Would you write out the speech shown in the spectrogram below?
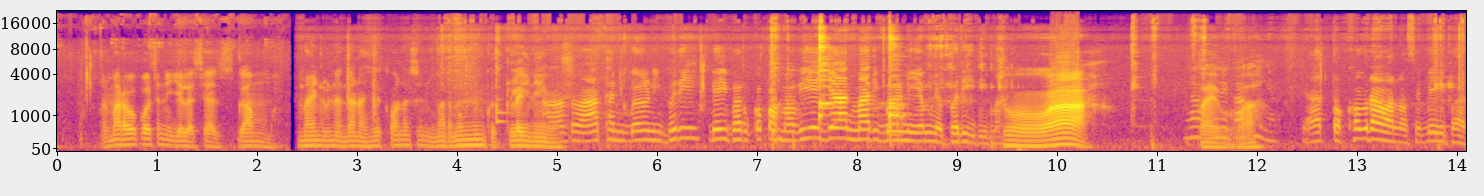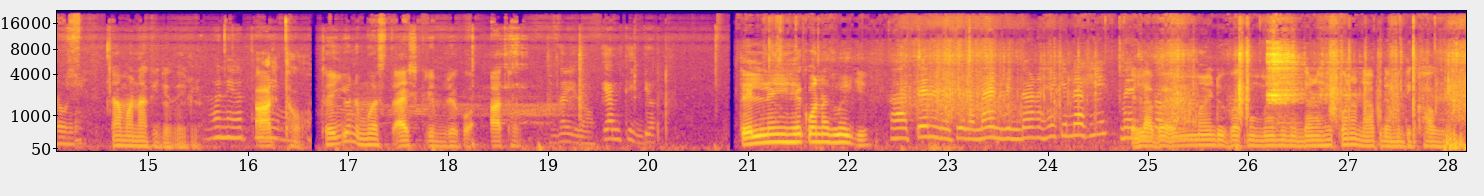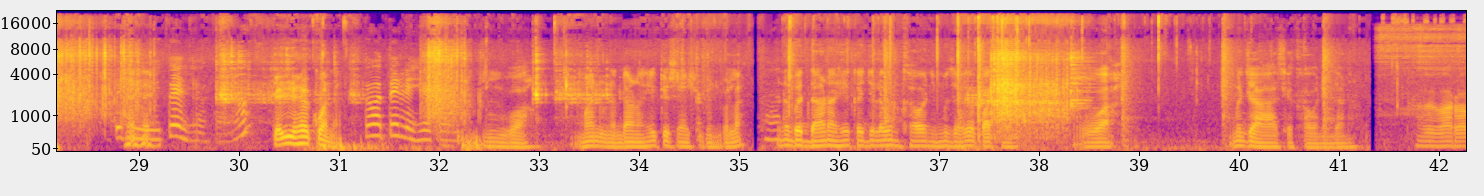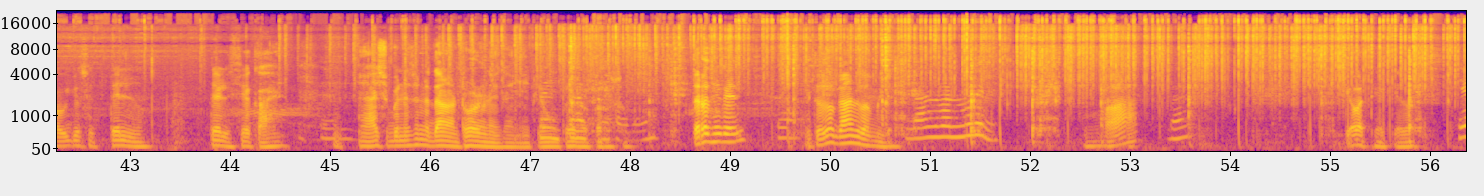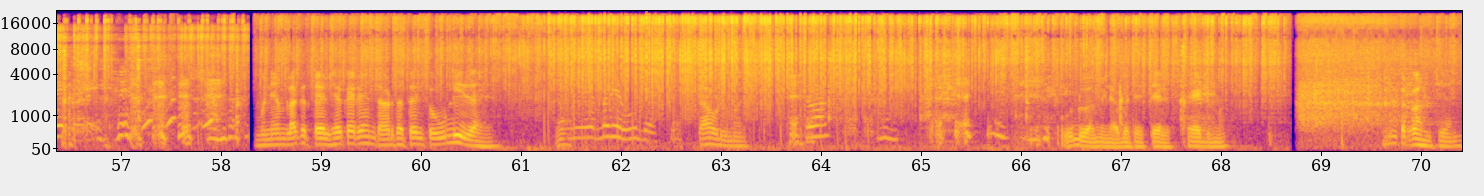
મારા પપ્પા છે ને ગયેલા છે આજ ગામમાં. માંડવીના દાણા શેકવાના છે ને મારા મમ્મી કંઈક લઈને આવ્યા તો આથાની બરણી ભરી. બે ભરું કપાસમાં વી ગયા ને મારી બરણી એમને ભરી દી જો વાહ ભાઈ વાહ. આ તો ખવડાવવાનો છે બે ભારું ને આમાં નાખી જતો એટલે. આથો. થઈ ગયો ને મસ્ત આઈસ્ક્રીમ જેકો આથો. કેમ થઈ ગયો? તેલ નહીં હેકવાના જ હોય કે? હા તેલ ને પેલા માંડવી દાણા હેકી નાખી પેલા માંડવી ભાઈ માંડવી પાકમાં માંડવીના દાણા શેકવાના ને આપણે એમાંથી ખાવું. પછી તેલ હેકવાના તેલ હેકવાના તો તેલ હેકવાના વાહ માંડવીના દાણા હેકે છે આશુબેન પેલા અને ભાઈ દાણા હેકાઈ ગયેલા હોય ખાવાની મજા આવે પાછી વાહ મજા આ છે ખાવાની દાણા. હવે વારો આવી ગયો છે તેલનો. તેલ શેકા હે આશુબેન છે ને દાણા ઢોળ નહીં થાય એટલે હું પહેલો કરું છું. તરત હેકાઈ એ તો જો ગાંધવા મીડે રાંધવાનું મળે ને? વાહ. બસ કેવા ઠેકે તો હેકે મને એમ લાગે તેલ હેકાઈ રહે ને તો અડધા તેલ તો ઉડી જાય. એ બધે ઉડે છે. ચાવડીમાં. તો? ઉડવા મીડા બધે તેલ સાઈડમાં શું કરવાનું છે એને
